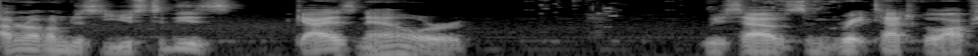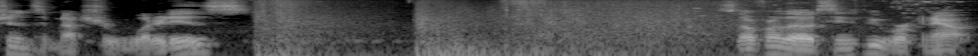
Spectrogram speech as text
I don't know if I'm just used to these guys now, or we just have some great tactical options. I'm not sure what it is. So far, though, it seems to be working out.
